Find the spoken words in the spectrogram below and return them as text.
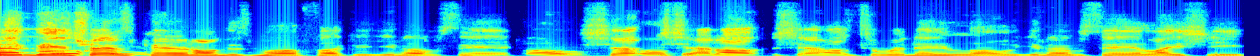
We being transparent on this motherfucker. You know what I'm saying? Oh, Shout, okay. shout out shout out to Renee Lowe, you know what I'm saying? Like she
